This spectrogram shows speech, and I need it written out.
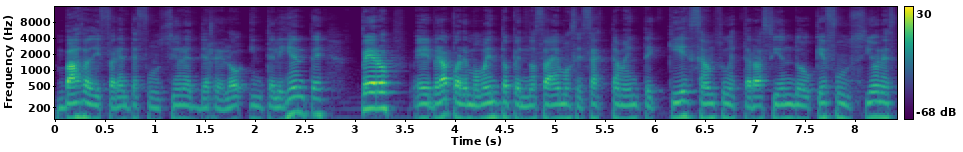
vas a diferentes funciones de reloj inteligente. Pero eh, por el momento pues, no sabemos exactamente qué Samsung estará haciendo, qué funciones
